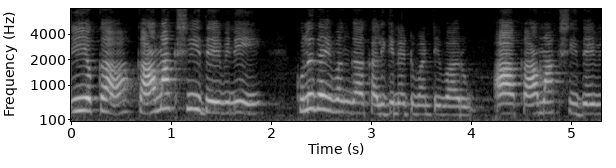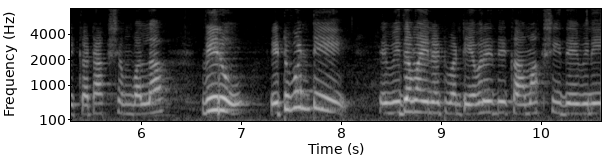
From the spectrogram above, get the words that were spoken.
ఈ యొక్క కామాక్షి దేవిని కులదైవంగా కలిగినటువంటి వారు. ఆ కామాక్షి దేవి కటాక్షం వల్ల వీరు ఎటువంటి విధమైనటువంటి ఎవరైతే కామాక్షి దేవిని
